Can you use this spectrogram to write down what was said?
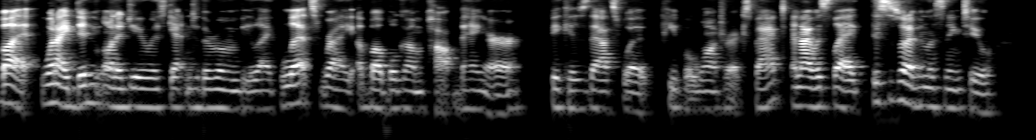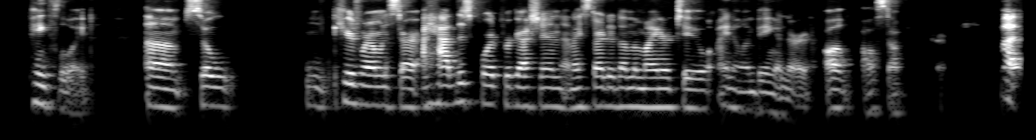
But what I didn't want to do is get into the room and be like, let's write a bubblegum pop banger because that's what people want or expect. And I was like, this is what I've been listening to, Pink Floyd. Um, so here's where I'm going to start. I had this chord progression and I started on the minor too. I know I'm being a nerd. I'll I'll stop. But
